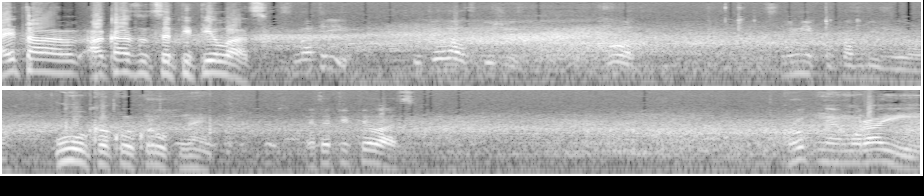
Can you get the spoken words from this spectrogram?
А это, оказывается, пепелац. Смотри, пепелац бежит. Вот. Сними-ка поближе его. О, какой крупный. Это пепелац. Крупный муравей.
